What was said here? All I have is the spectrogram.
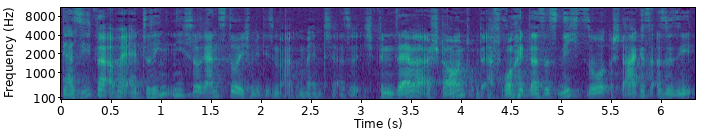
Da sieht man aber, er dringt nicht so ganz durch mit diesem Argument. Also ich bin selber erstaunt und erfreut, dass es nicht so stark ist. Also sie,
